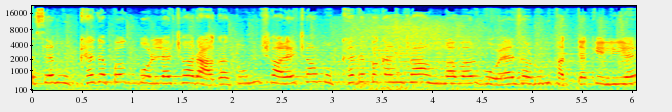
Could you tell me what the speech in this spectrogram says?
असे मुख्याध्यापक बोलल्याच्या रागातून शाळेच्या मुख्याध्यापकांच्या अंगावर गोळ्या झाडून हत्या केली आहे.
